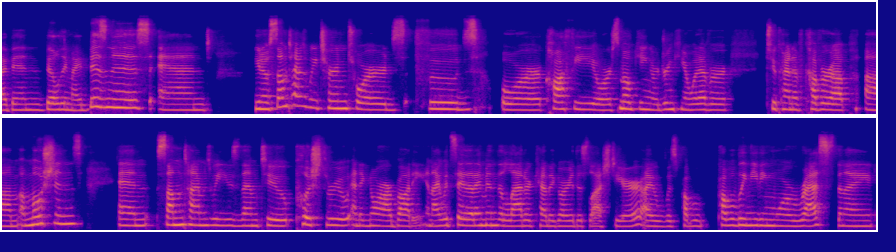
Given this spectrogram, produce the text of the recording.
I've been building my business, and you know, sometimes we turn towards foods or coffee or smoking or drinking or whatever to kind of cover up um, emotions and sometimes we use them to push through and ignore our body. And i would say that i'm in the latter category this last year. I was probably probably needing more rest than i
